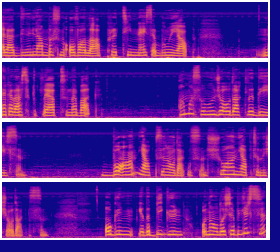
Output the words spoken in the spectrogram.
Aladdin'in lambasını ovala. Pratiğin neyse bunu yap. Ne kadar sıklıkla yaptığına bak. Ama sonuca odaklı değilsin. Bu an yaptığına odaklısın. Şu an yaptığın işe odaklısın. O gün ya da bir gün ona ulaşabilirsin.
